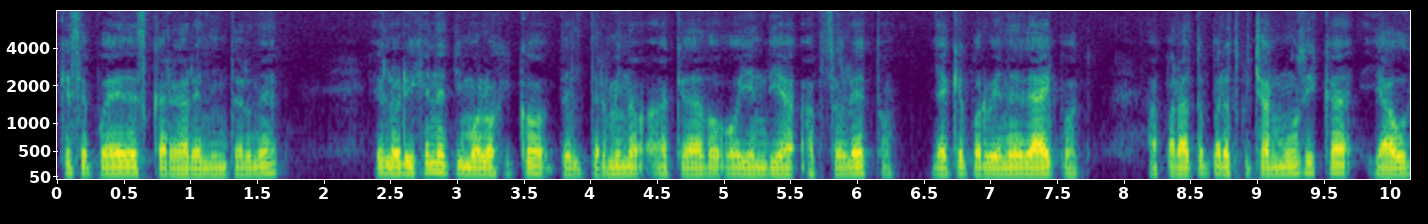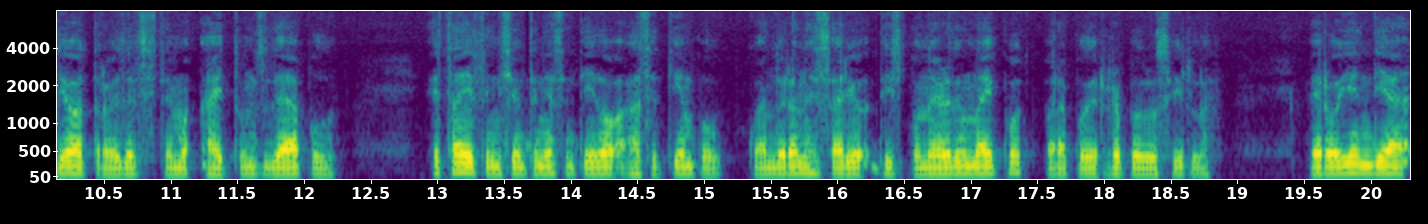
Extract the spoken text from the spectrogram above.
que se puede descargar en Internet. El origen etimológico del término ha quedado hoy en día obsoleto, ya que proviene de iPod, aparato para escuchar música y audio a través del sistema iTunes de Apple. Esta definición tenía sentido hace tiempo, cuando era necesario disponer de un iPod para poder reproducirlos. Pero hoy en día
